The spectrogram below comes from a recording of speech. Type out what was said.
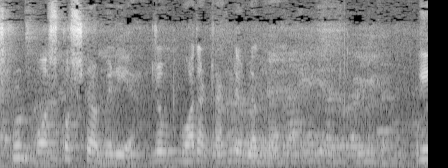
फ्रूट बॉस्को स्ट्रॉबेरी है जो बहुत अट्रैक्टिव लग रहा है। ये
